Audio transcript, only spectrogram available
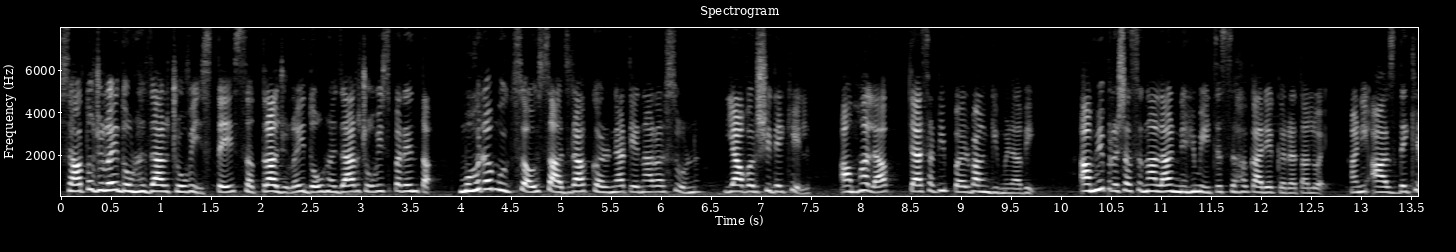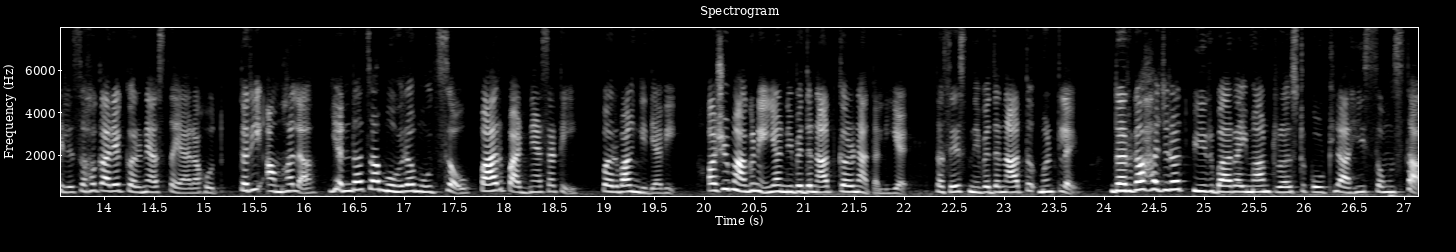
सात जुलै दोन हजार चोवीस ते सतरा जुलै दोन हजार चोवीसपर्यंत मोहरम उत्सव साजरा करण्यात येणार असून यावर्षी देखील आम्हाला त्यासाठी परवानगी मिळावी. आम्ही प्रशासनाला नेहमीच सहकार्य करत आलोय आणि आज देखील सहकार्य करण्यास तयार आहोत. तरी आम्हाला यंदाचा मोहरम उत्सव पार पाडण्यासाठी परवानगी द्यावी अशी मागणी या निवेदनात करण्यात आली आहे तसेच निवेदनात म्हटलंय दर्गा हजरत पीर बारा इमाम ट्रस्ट कोठला ही संस्था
